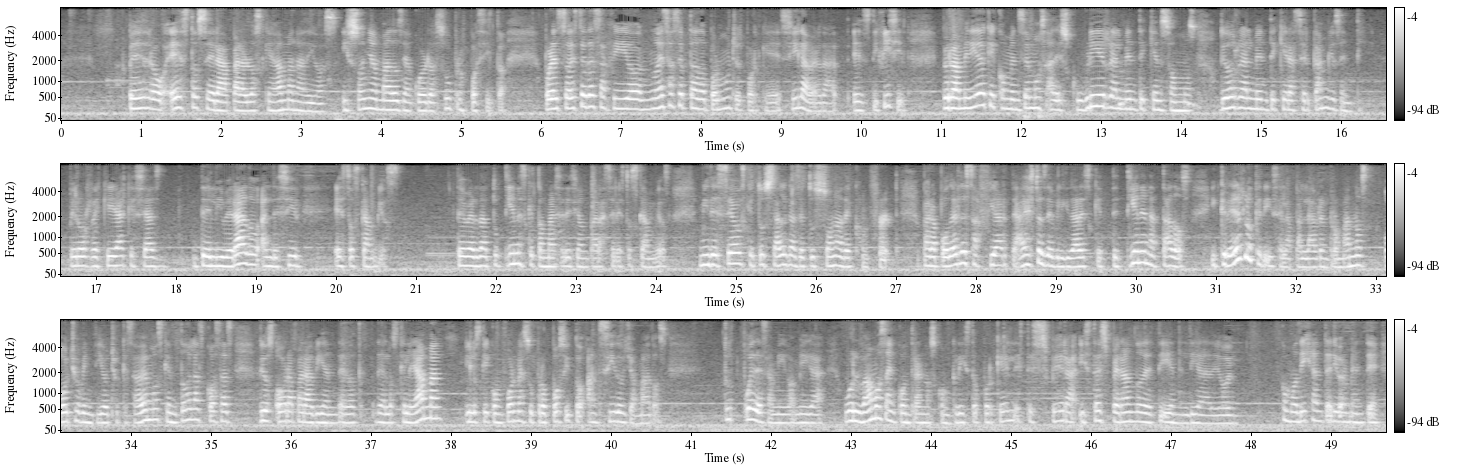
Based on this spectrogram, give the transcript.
Pero esto será para los que aman a Dios y son llamados de acuerdo a su propósito. Por eso este desafío no es aceptado por muchos porque sí, la verdad, es difícil. Pero a medida que comencemos a descubrir realmente quién somos, Dios realmente quiere hacer cambios en ti, pero requiera que seas deliberado al decir estos cambios de verdad tú tienes que tomar esa decisión para hacer estos cambios. Mi deseo es que tú salgas de tu zona de confort para poder desafiarte a estas debilidades que te tienen atados y creer lo que dice la palabra en Romanos 8:28, que sabemos que en todas las cosas Dios obra para bien de, de los que le aman y los que conforme a su propósito han sido llamados. Tú puedes, amigo, amiga, volvamos a encontrarnos con Cristo porque Él te espera y está esperando de ti en el día de hoy. Como dije anteriormente,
